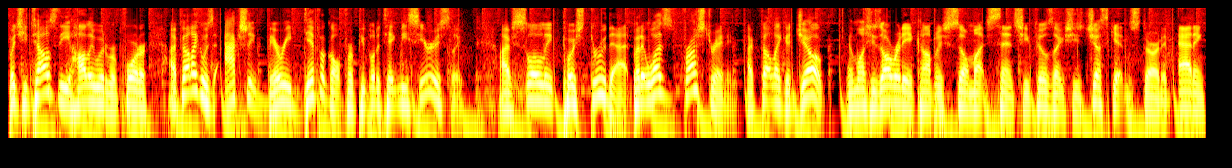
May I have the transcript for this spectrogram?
But she tells the Hollywood Reporter, I felt like it was actually very difficult for people to take me seriously. I've slowly pushed through that, but it was frustrating. I felt like a joke. And while she's already accomplished so much since, she feels like she's just getting started, adding,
